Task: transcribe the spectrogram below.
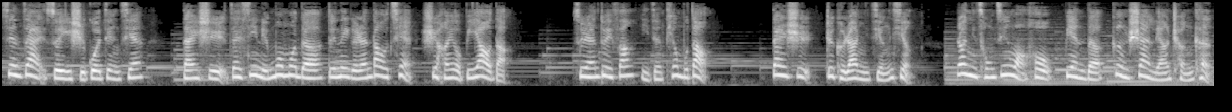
现在虽已时过境迁，但是在心里默默的对那个人道歉是很有必要的。虽然对方已经听不到，但是这可让你警醒，让你从今往后变得更善良诚恳，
